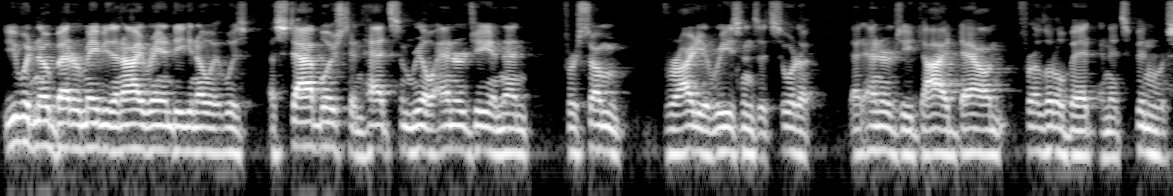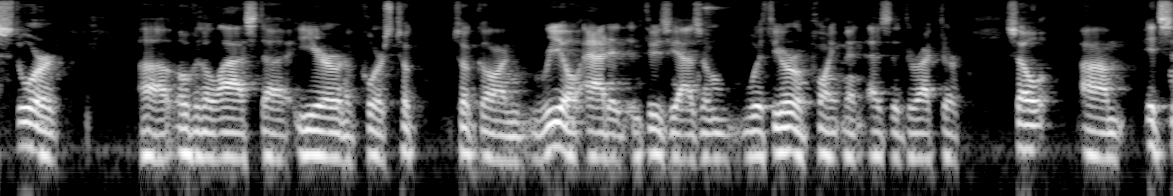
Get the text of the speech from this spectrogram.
you would know better maybe than I, Randy. You know, it was established and had some real energy, and then for some variety of reasons, it sort of that energy died down for a little bit and it's been restored uh, over the last uh, year and of course took took on real added enthusiasm with your appointment as the director. So um, it's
